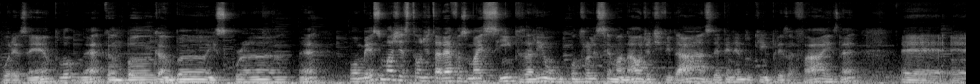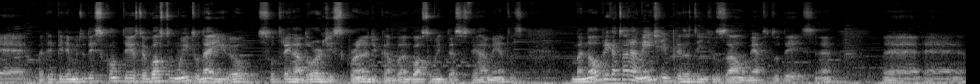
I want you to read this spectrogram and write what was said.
por exemplo, né? Kanban. Kanban, Scrum, né? Ou mesmo uma gestão de tarefas mais simples, ali um controle semanal de atividades, dependendo do que a empresa faz, né? É, é, vai depender muito desse contexto. Eu gosto muito, né? Eu sou treinador de Scrum, de Kanban, gosto muito dessas ferramentas, mas não obrigatoriamente a empresa tem que usar um método desse, né? É, é,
